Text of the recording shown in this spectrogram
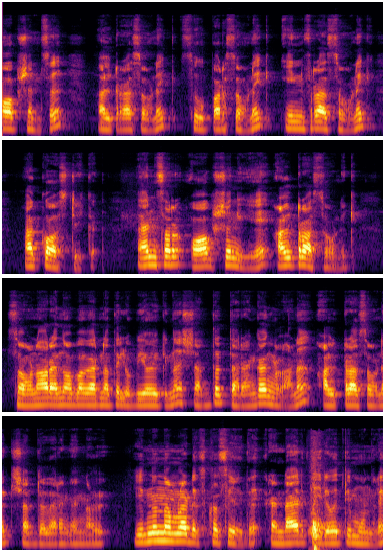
Options ultrasonic supersonic infrasonic acoustic. Answer option A ultrasonic. Sonar എന്ന ഉപകരണത്തിൽ ഉപയോഗിക്കുന്ന ശബ്ദ തരംഗങ്ങളാണ് അൾട്രാസോണിക് ശബ്ദ തരംഗങ്ങൾ ഇന്ന് നമ്മൾ ഡിസ്കസ് ചെയ്ത് രണ്ടായിരത്തി ഇരുപത്തി മൂന്നിലെ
